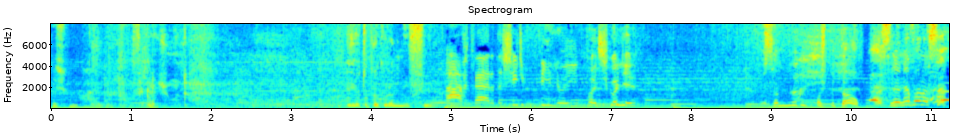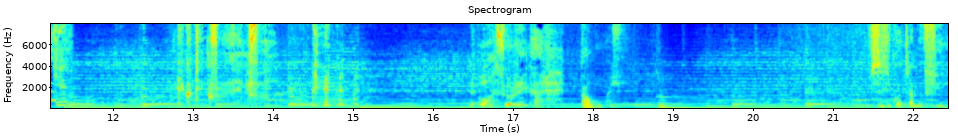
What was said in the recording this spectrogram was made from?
Deixa eu embora, vamos ficar junto. Eu tô procurando meu filho. Ah, cara, tá cheio de filho aí, pode escolher. Essa menina tem que ir pro hospital. Esse neném vai nascer aqui. O que, que eu tenho que fazer? Me fala. Levou uma surra, hein, cara? Algumas. Preciso encontrar meu filho.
